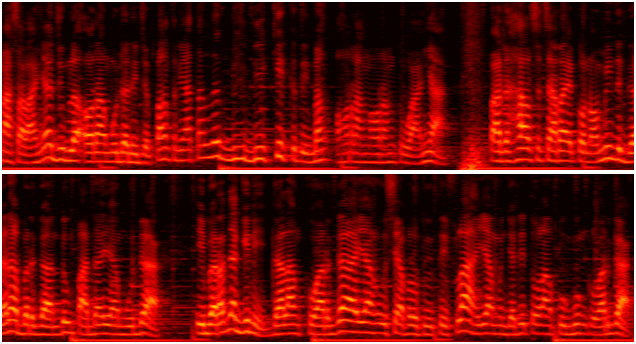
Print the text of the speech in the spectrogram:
Masalahnya jumlah orang muda di Jepang ternyata lebih dikit ketimbang orang-orang tuanya. Padahal secara ekonomi negara bergantung pada yang muda. Ibaratnya gini, dalam keluarga yang usia produktif lah yang menjadi tulang punggung keluarga.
